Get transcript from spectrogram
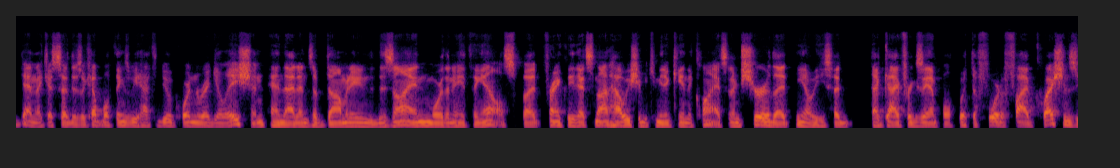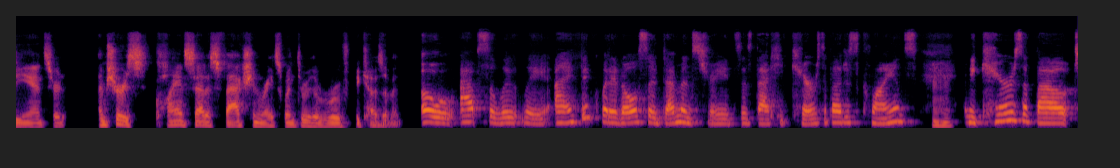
Again, like I said, there's a couple of things we have to do according to regulation, and that ends up dominating the design more than anything else. But frankly, that's not how we should be communicating to clients. And I'm sure that, you know, he said that guy, for example, with the four to five questions he answered, I'm sure his client satisfaction rates went through the roof because of it. Oh, absolutely. I think what it also demonstrates is that he cares about his clients mm-hmm. and he cares about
